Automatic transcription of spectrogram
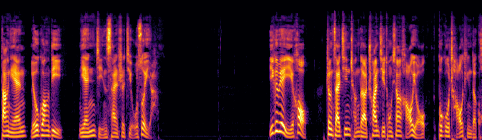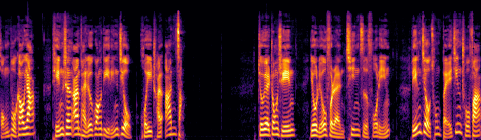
当年刘光帝年仅三十九岁呀。一个月以后，正在京城的川籍同乡好友不顾朝廷的恐怖高压，挺身安排刘光帝灵柩回船安葬。九月中旬。由刘夫人亲自扶灵，灵柩从北京出发，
